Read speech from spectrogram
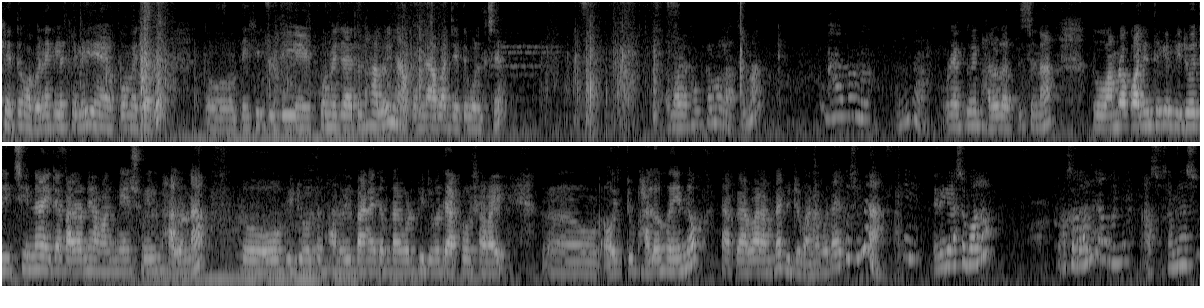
খেতে হবে না। এগুলো খেলেই কমে যাবে। তো দেখি যদি কমে যায় তো ভালোই, না কমলে আবার যেতে বলছে। আমার এখন কেমন লাগছে না একদমই ভালো লাগতেছে না। তো আমরা কদিন থেকে ভিডিও দিচ্ছি না, এটা কারণে আমার মেয়ের শরীর ভালো না। তো ভিডিও তো ভালোই বানাই তোমরা ওর ভিডিও দেখো সবাই। ও একটু ভালো হয়ে নাও তারপরে আবার আমরা ভিডিও বানাবো, তাই তো না এদিকে আসো বলো। আসো বলো। আসো, সামনে আসো।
